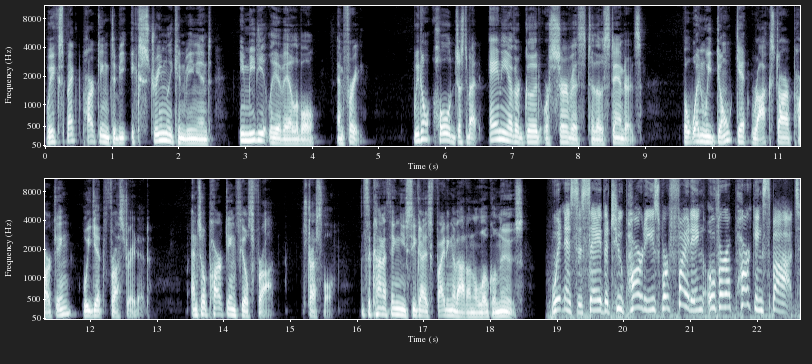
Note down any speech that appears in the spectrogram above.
We expect parking to be extremely convenient, immediately available, and free. We don't hold just about any other good or service to those standards. But when we don't get rockstar parking, we get frustrated. And so parking feels fraught, stressful. It's the kind of thing you see guys fighting about on the local news. Witnesses say the two parties were fighting over a parking spot.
